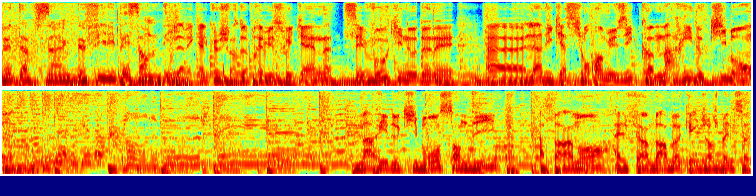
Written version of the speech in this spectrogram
Le top 5 de Philippe et Sandy. Vous avez quelque chose de prévu ce week-end? C'est vous qui nous donnez euh, l'indication en musique comme Marie de Quiberon. Marie de Quiberon, Sandy, apparemment, elle fait un barbecue avec George Benson.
